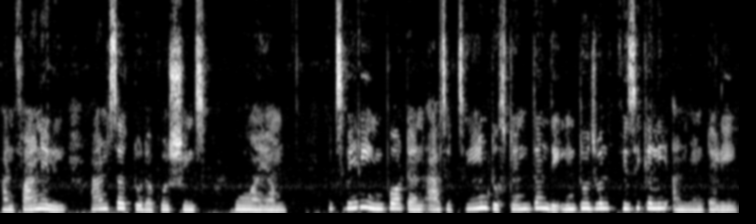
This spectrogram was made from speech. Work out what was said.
and finally, answer to the questions Who I am. It's very important as it's aimed to strengthen the individual physically and mentally.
